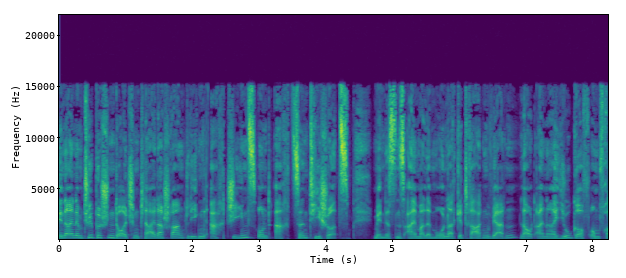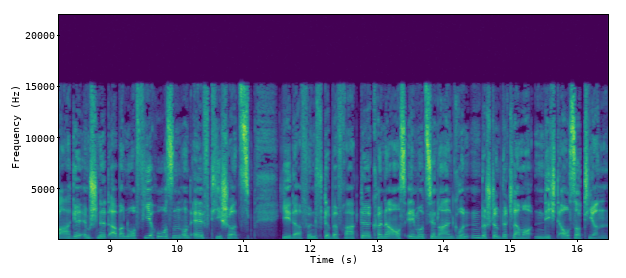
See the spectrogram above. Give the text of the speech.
In einem typischen deutschen Kleiderschrank liegen acht Jeans und 18 T-Shirts. Mindestens einmal im Monat getragen werden, laut einer YouGov-Umfrage im Schnitt aber nur vier Hosen und elf T-Shirts. Jeder fünfte Befragte könne aus emotionalen Gründen bestimmte Klamotten nicht aussortieren.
